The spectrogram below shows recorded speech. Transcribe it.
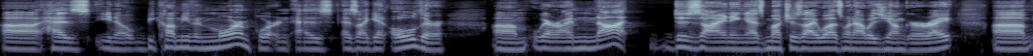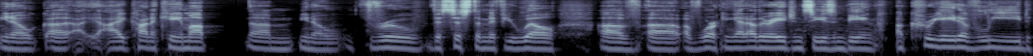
uh has you know become even more important as as I get older um, where I'm not designing as much as I was when I was younger, right? Um, you know, uh, I, I kind of came up, um, you know, through the system, if you will, of uh, of working at other agencies and being a creative lead,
